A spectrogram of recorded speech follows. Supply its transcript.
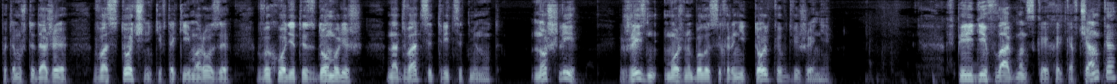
Потому что даже восточники в такие морозы выходят из дома лишь на 20-30 минут. Но шли. Жизнь можно было сохранить только в движении. Впереди флагманская Харьковчанка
